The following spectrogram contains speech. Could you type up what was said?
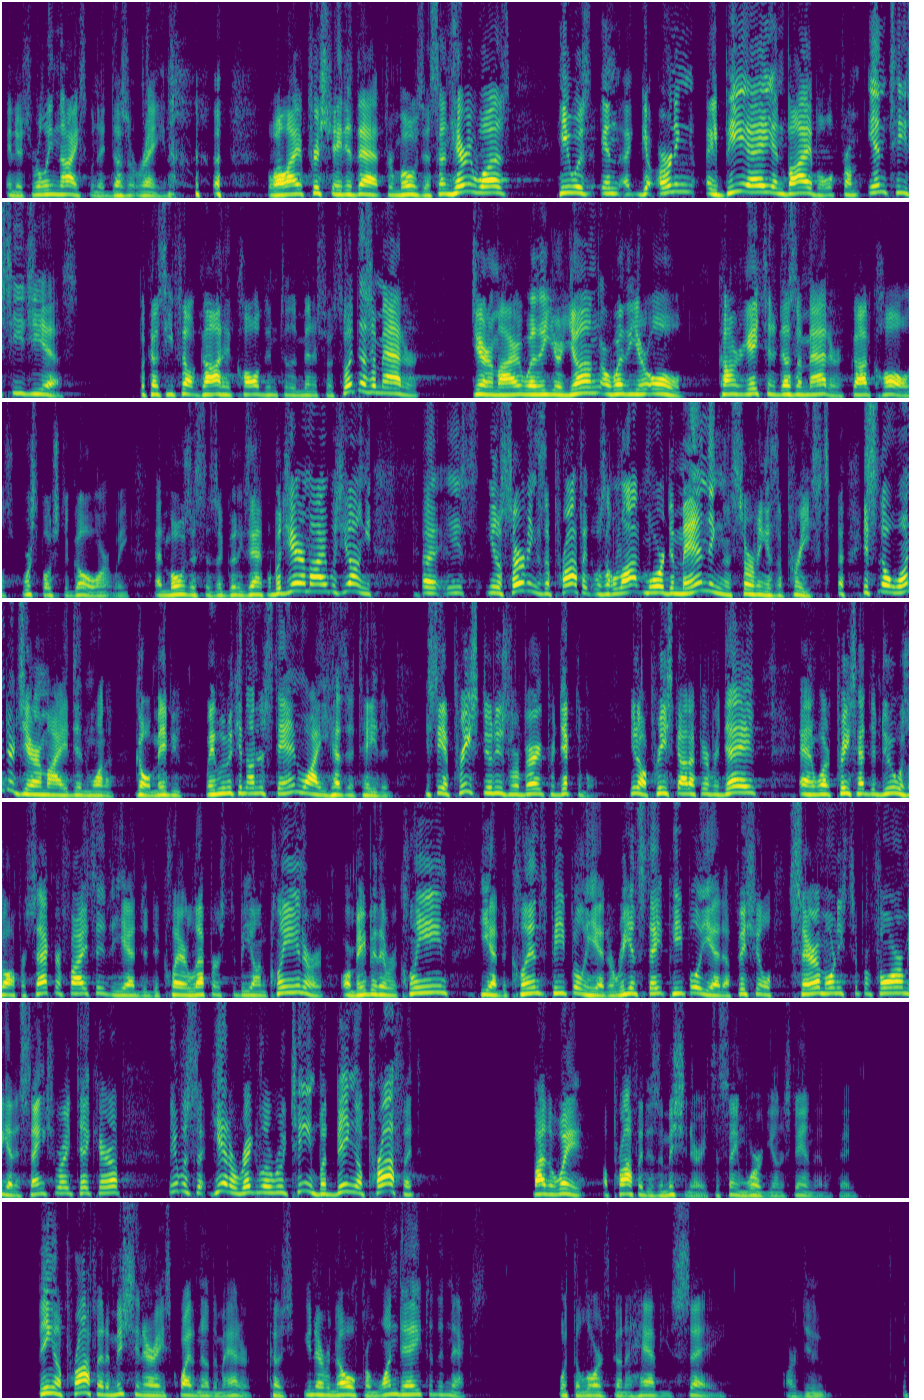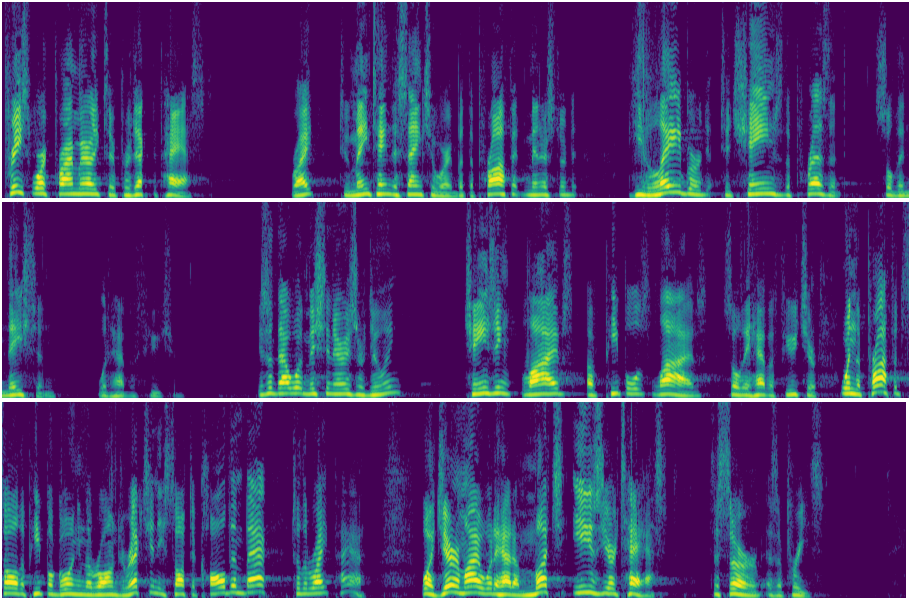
and it's really nice when it doesn't rain. well, I appreciated that for Moses. And here he was, he was in, uh, earning a BA in Bible from NTCGS because he felt God had called him to the ministry. So it doesn't matter, Jeremiah, whether you're young or whether you're old. Congregation, it doesn't matter. If God calls, we're supposed to go, aren't we? And Moses is a good example. But Jeremiah was young. Uh, you know, serving as a prophet was a lot more demanding than serving as a priest. it's no wonder Jeremiah didn't want to go. Maybe, maybe we can understand why he hesitated. You see, a priest's duties were very predictable. You know, a priest got up every day, and what a priest had to do was offer sacrifices. He had to declare lepers to be unclean, or, or maybe they were clean. He had to cleanse people. He had to reinstate people. He had official ceremonies to perform. He had a sanctuary to take care of. It was, he had a regular routine. But being a prophet, by the way, a prophet is a missionary. It's the same word. You understand that, okay? Being a prophet, a missionary, is quite another matter because you never know from one day to the next what the Lord's going to have you say or do. The priest worked primarily to protect the past, right? To maintain the sanctuary, but the prophet ministered, he labored to change the present so the nation would have a future. Isn't that what missionaries are doing? Changing lives of people's lives so they have a future. When the prophet saw the people going in the wrong direction, he sought to call them back to the right path. Boy, Jeremiah would have had a much easier task to serve as a priest.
